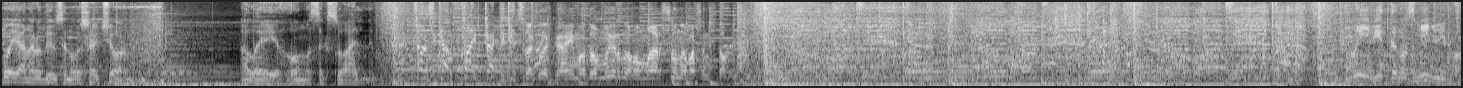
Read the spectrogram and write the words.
Бо я народився не лише чорним, але й гомосексуальним. Закликаємо до мирного маршу на Вашингтон. Ми віддано змінюємо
